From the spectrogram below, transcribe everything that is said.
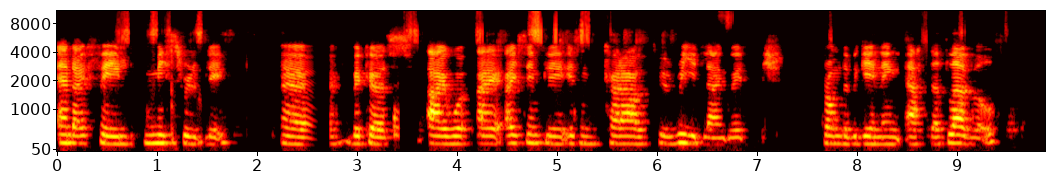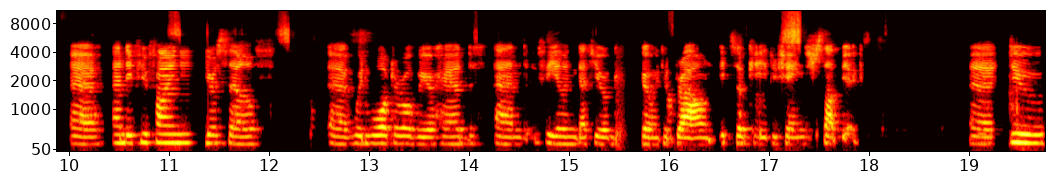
and I failed miserably uh, because I, w- I, I simply isn't cut out to read language from the beginning at that level. Uh, and if you find yourself uh, with water over your head and feeling that you're going to drown, it's okay to change subject. Uh, do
